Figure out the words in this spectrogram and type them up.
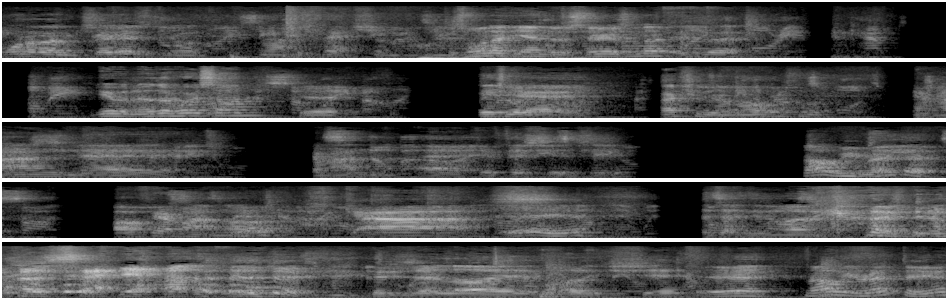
one of them chairs if you want. It's not fresh There's one at the end of the stairs, isn't there? Is it? You have another horse on? Yeah. Which, uh, Actually, I don't know. your man, your man, give this year, see? No, we meant it. Off your man, no. Yeah. Oh, God. Yeah, yeah. I didn't want to, I didn't want to say it. Because you're lying. Holy shit. Yeah. No, we rent it, yeah.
